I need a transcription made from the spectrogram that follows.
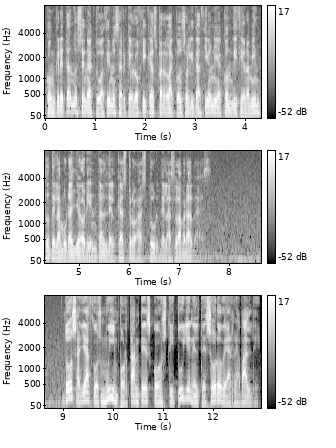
concretándose en actuaciones arqueológicas para la consolidación y acondicionamiento de la muralla oriental del Castro Astur de las Labradas. Dos hallazgos muy importantes constituyen el tesoro de Arrabalde,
